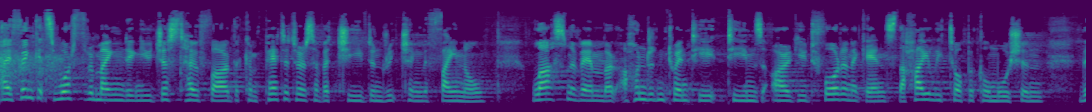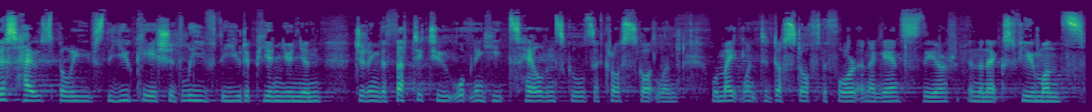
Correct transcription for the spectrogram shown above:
I think it's worth reminding you just how far the competitors have achieved in reaching the final. Last November, 128 teams argued for and against the highly topical motion this House believes the UK should leave the European Union during the 32 opening heats held in schools across Scotland. We might want to dust off the for and against there in the next few months.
